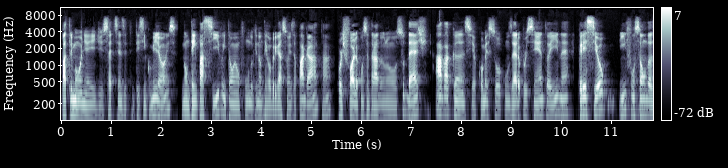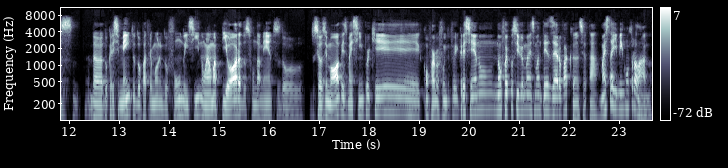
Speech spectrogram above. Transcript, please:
Patrimônio aí de 735 milhões, não tem passivo, então é um fundo que não tem obrigações a pagar, tá? Portfólio concentrado no Sudeste. A vacância começou com 0% aí, né? Cresceu em função das, da, do crescimento do patrimônio do fundo em si, não é uma piora dos fundamentos do, dos seus imóveis, mas sim porque conforme o fundo foi crescendo, não foi possível mais manter zero vacância, tá? Mas tá aí bem controlado.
